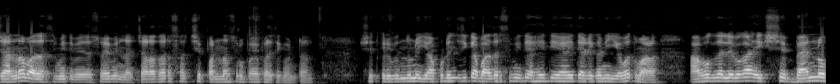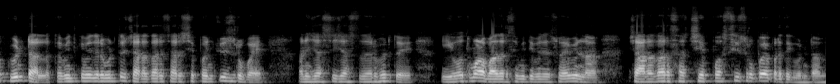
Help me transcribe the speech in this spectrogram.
जालना बाजार समितीमध्ये सोयाबीनला चार हजार सातशे पन्नास रुपये प्रति क्विंटल. शेतकरी बंधूंनी यापुढील जी काय बाजार समिती आहे ती आहे त्या ठिकाणी यवतमाळ. आवक झाली बघा एकशे ब्याण्णव क्विंटल. कमीत कमी दर भेटतोय चार हजार चारशे पंचवीस रुपये आणि जास्तीत जास्त दर भेटतोय यवतमाळ बाजार समितीमध्ये सोयाबीनला चार हजार सातशे पस्तीस रुपये प्रति क्विंटल.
